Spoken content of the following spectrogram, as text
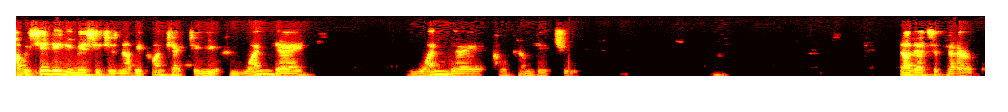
I'll be sending you messages and I'll be contacting you. And one day, one day, I'll come get you. Now that's a parable.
